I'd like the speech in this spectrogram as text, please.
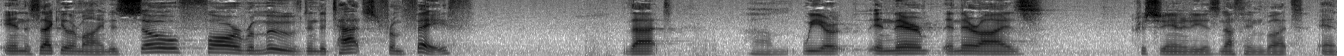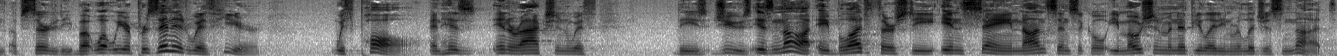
in the secular mind is so far removed and detached from faith that um, we are, in their, in their eyes, Christianity is nothing but an absurdity. But what we are presented with here, with Paul and his interaction with these Jews, is not a bloodthirsty, insane, nonsensical, emotion manipulating religious nut,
